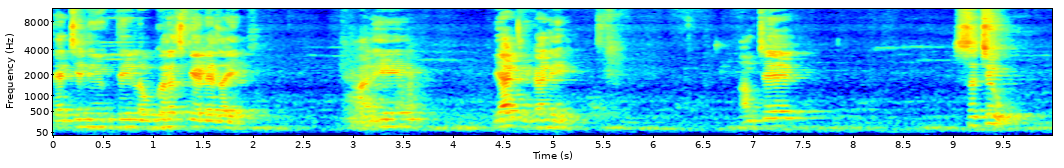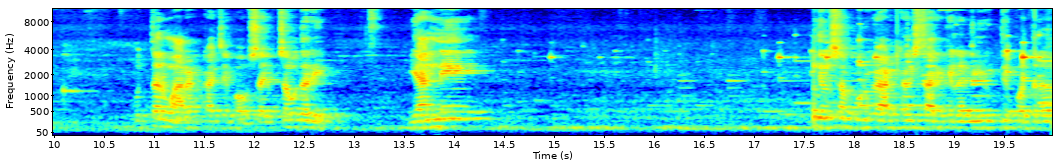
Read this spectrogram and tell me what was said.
त्यांची नियुक्ती लवकरच केली जाईल. आणि या ठिकाणी आमचे सचिव उत्तर महाराष्ट्राचे भाऊसाहेब चौधरी यांनी दिवसापूर्वी अठ्ठावीस तारखेला नियुक्तीपत्र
